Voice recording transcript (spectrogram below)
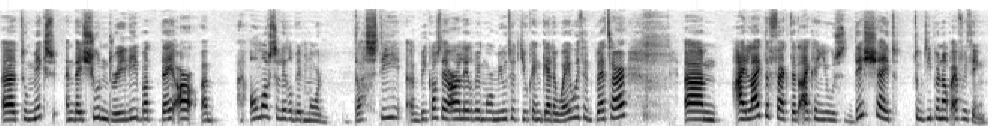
uh, to mix, and they shouldn't really, but they are uh, almost a little bit more dusty. Uh, because they are a little bit more muted, you can get away with it better. Um, I like the fact that I can use this shade to deepen up everything.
